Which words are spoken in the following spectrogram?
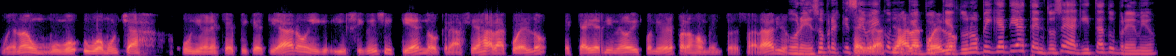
Bueno, hubo, hubo muchas uniones que piquetearon y, y sigo insistiendo, gracias al acuerdo es que hay el dinero disponible para los aumentos de salario. Por eso, pero es que O sea, se ve como que porque tú no piqueteaste, entonces aquí está tu premio.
